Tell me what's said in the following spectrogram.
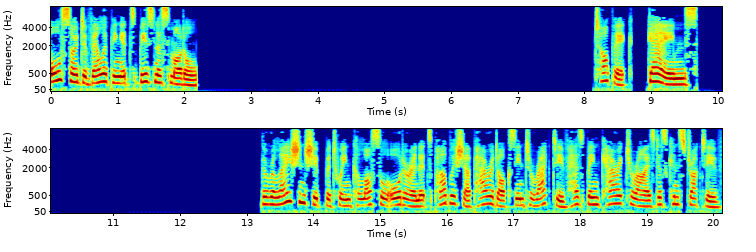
also developing its business model. Games The relationship between Colossal Order and its publisher Paradox Interactive has been characterized as constructive.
